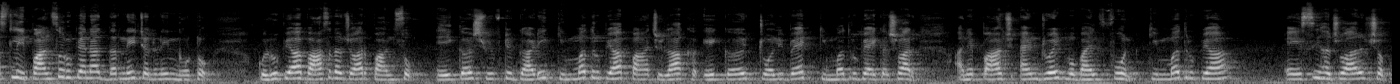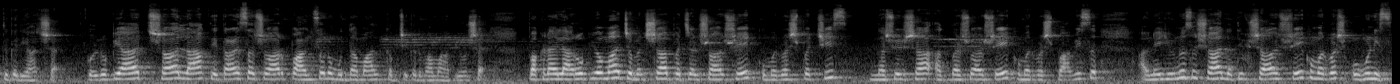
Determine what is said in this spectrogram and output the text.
અસલી પાંચસો રૂપિયાના દરની ચલણી નોટો, કુલ રૂપિયા બાસઠ હજાર પાંચસો, એક સ્વિફ્ટ ગાડી કિંમત રૂપિયા પાંચ લાખ, એક ટ્રોલી બેગ કિંમત રૂપિયા એક હજાર અને પાંચ એન્ડ્રોઈડ મોબાઈલ ફોન કિંમત રૂપિયા એંસી હજાર જપ્ત કર્યા છે. કુલ રૂપિયા છ લાખ તેતાળીસ હજાર પાંચસોનો મુદ્દામાલ કબજે કરવામાં આવ્યો છે. પકડાયેલા આરોપીઓમાં જમન શાહ પચલ શાહ શેખ, ઉંમર વર્ષ પચીસ નશીર શાહ, અકબર શાહ શેખ, ઉંમર વર્ષ બાવીસ અને યુનુસ શાહ, લતીફ શાહ શેખ, ઉંમર વર્ષ ઓગણીસ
